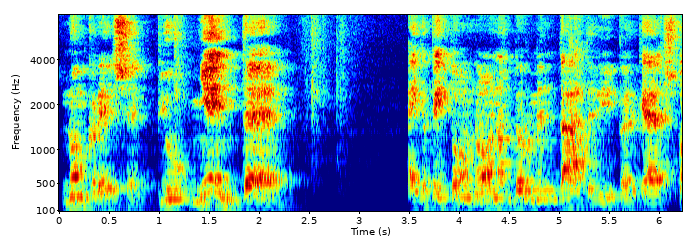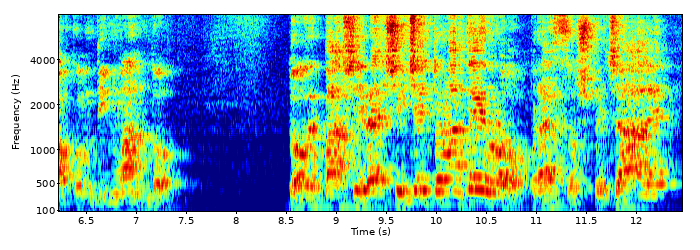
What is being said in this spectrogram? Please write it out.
non cresce più niente. Hai capito? Non addormentatevi perché sto continuando. Dove passa il re? 690 euro, prezzo speciale,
